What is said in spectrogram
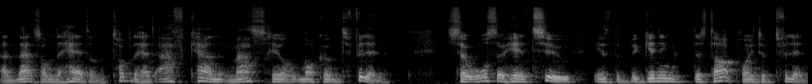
and that's on the head, on top of the head. Afkan maschil mokum tefillin. So also here too is the beginning, the start point of tefillin.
